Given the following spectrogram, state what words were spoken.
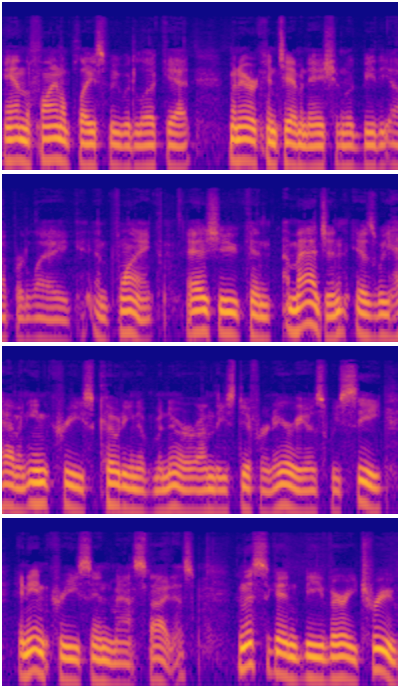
and the final place we would look at manure contamination would be the upper leg and flank. As you can imagine, as we have an increased coating of manure on these different areas, we see an increase in mastitis. And this can be very true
